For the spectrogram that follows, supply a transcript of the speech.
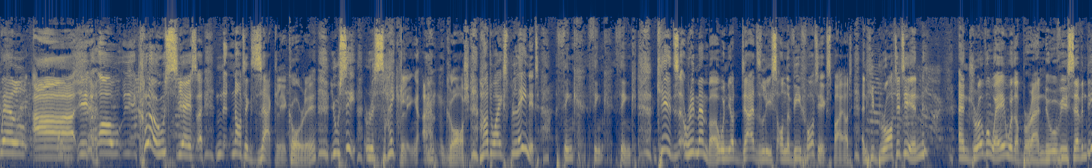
Well, uh, it- oh, close, yes. Uh, n- not exactly, Corey. You see, recycling, um, gosh, how do I explain it? Think, think, think. Kids, remember when your dad's lease on the V40 expired and he brought it in? And drove away with a brand new V70?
